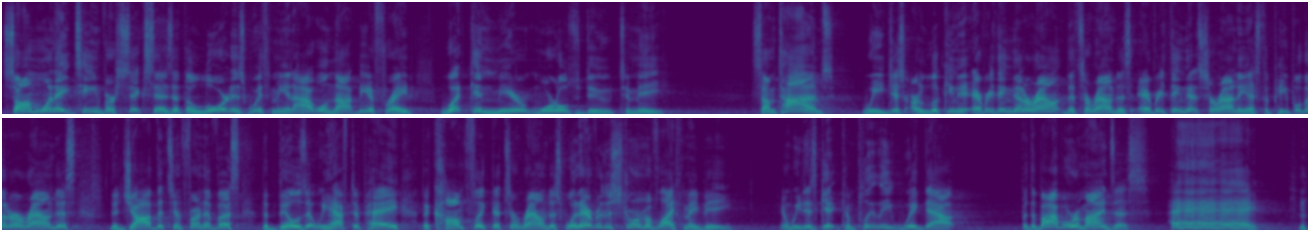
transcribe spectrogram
Psalm 118, verse 6 says that the Lord is with me and I will not be afraid. What can mere mortals do to me? Sometimes we just are looking at everything that around, that's around us, everything that's surrounding us, the people that are around us, the job that's in front of us, the bills that we have to pay, the conflict that's around us, whatever the storm of life may be. And we just get completely wigged out. But the Bible reminds us hey, hey, hey, hey,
